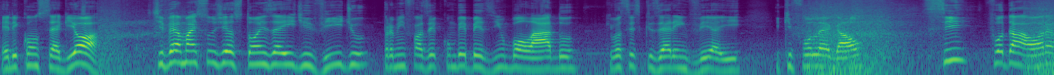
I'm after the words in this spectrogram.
ele consegue. E ó, se tiver mais sugestões aí de vídeo pra mim fazer com o bebezinho bolado. Que vocês quiserem ver aí. E que for legal. Se for da hora,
